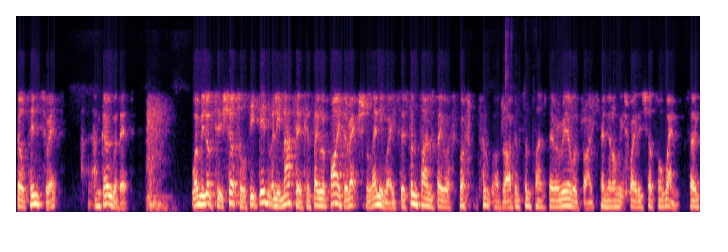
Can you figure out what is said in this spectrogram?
built into it and go with it. When we looked at shuttles, it didn't really matter because they were bi-directional anyway. So sometimes they were front-wheel drive and sometimes they were rear-wheel drive, depending on which way the shuttle went. So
